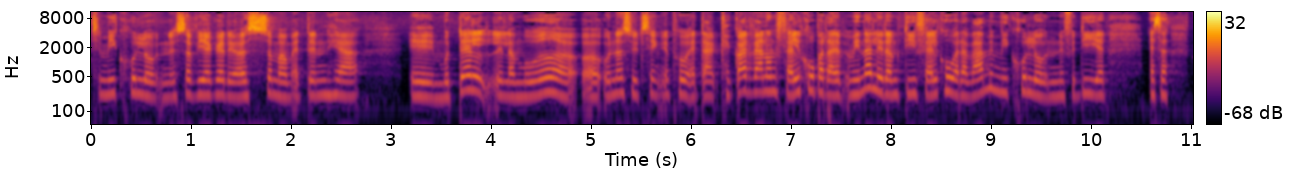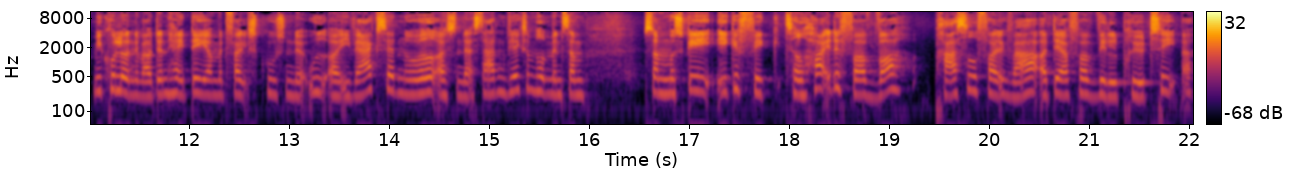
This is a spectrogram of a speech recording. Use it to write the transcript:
til mikrolånene, så virker det også som om, at den her øh, model eller måde at, at undersøge tingene på, at der kan godt være nogle faldgrupper, der minder lidt om de faldgrupper, der var med mikrolånene, fordi at, altså, mikrolånene var jo den her idé om, at folk skulle sådan der ud og iværksætte noget, og sådan der starte en virksomhed, men som, som måske ikke fik taget højde for, hvor presset folk var, og derfor ville prioritere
